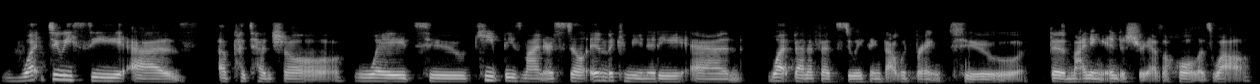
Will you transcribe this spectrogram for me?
what do we see as a potential way to keep these miners still in the community and what benefits do we think that would bring to the mining industry as a whole as well?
